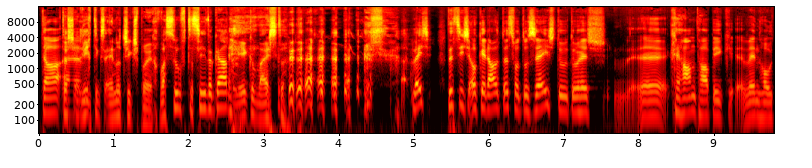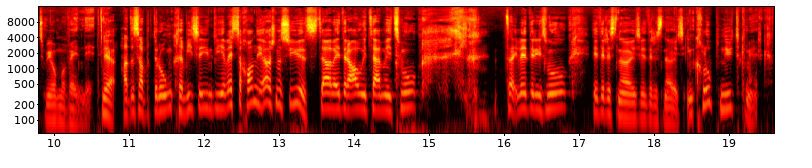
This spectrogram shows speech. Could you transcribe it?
Da, Das ist ein ähm, richtiges Energy-Gespräch. Was sucht der Sido gerne? Jägermeister. Weißt das ist auch genau das, was du sagst. Du, du hast äh, keine Handhabung, wenn holt es mich um und wenn nicht. Ja. Hat es aber getrunken, wie sie irgendwie, weißt du, ja, ist noch süß. Da wieder alle zusammen ins Maul. Da wieder ins Maul, wieder ein neues, wieder ein neues. Im Club nichts gemerkt.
